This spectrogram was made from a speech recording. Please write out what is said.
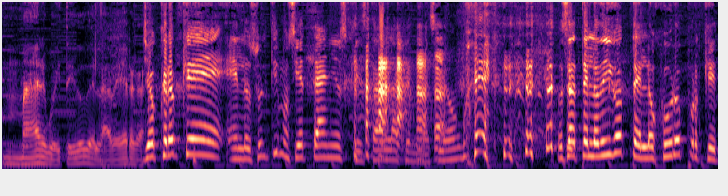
mal, güey. Te ha ido de la verga. Yo creo que en los últimos siete años que está la generación, güey. O sea, te lo digo, te lo juro, porque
